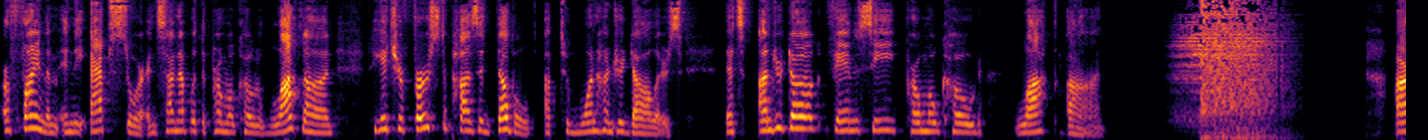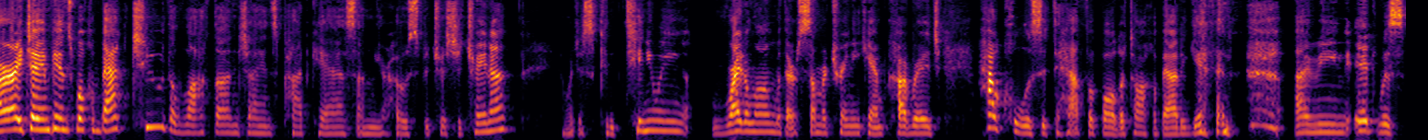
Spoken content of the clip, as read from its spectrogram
or find them in the App Store and sign up with the promo code Locked On to get your first deposit doubled up to $100. That's Underdog Fantasy promo code Locked On. All right, Giant fans, welcome back to the Locked On Giants podcast. I'm your host, Patricia Traina, and we're just continuing right along with our summer training camp coverage how cool is it to have football to talk about again? I mean, it was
